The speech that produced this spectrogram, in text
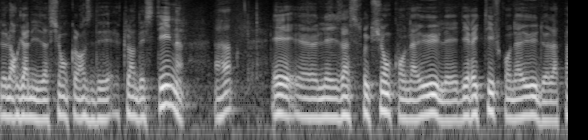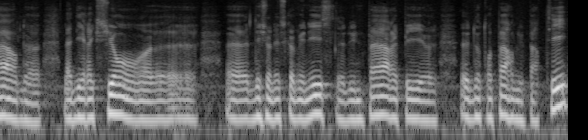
de l'organisation clandestine. Hein. Et les instructions qu'on a eues, les directives qu'on a eues de la part de la direction euh, des jeunesses communistes d'une part et puis euh, euh, d'autre part du parti,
